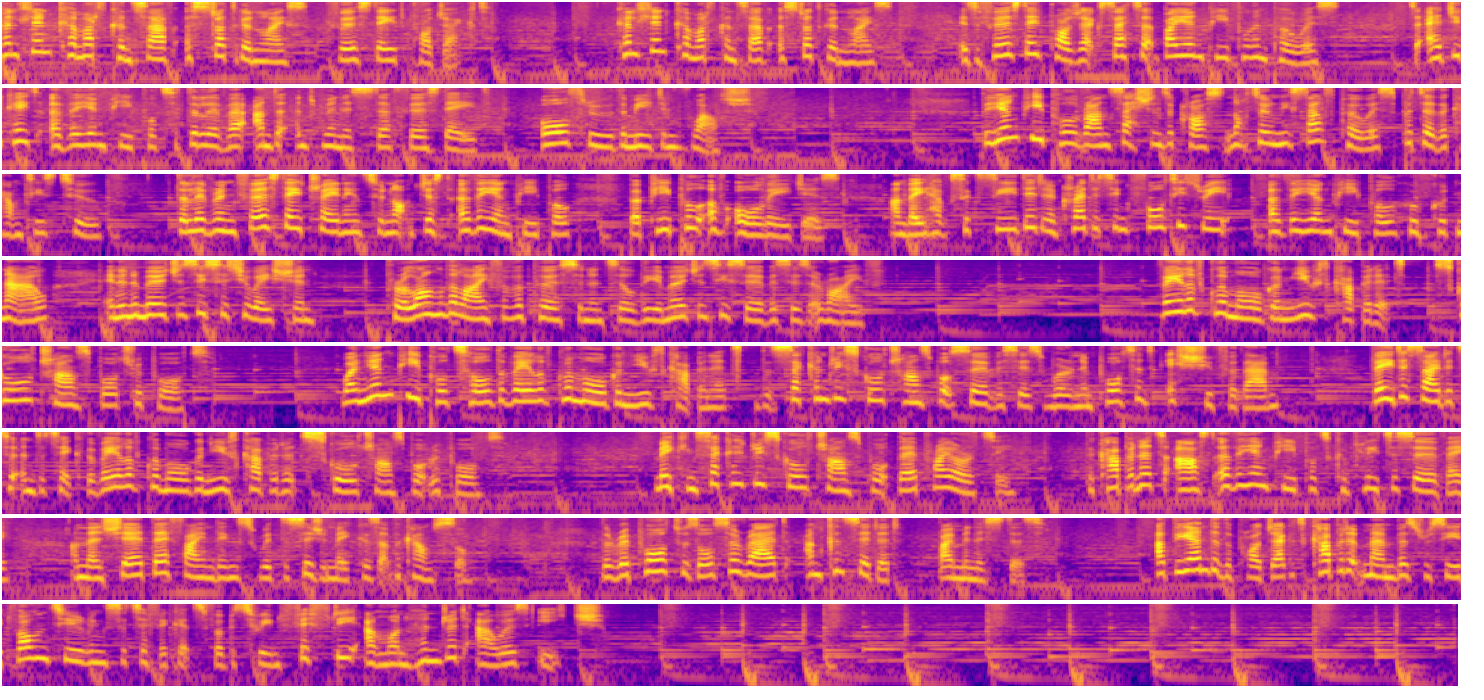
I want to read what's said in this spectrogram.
Cynllun Cymorth Cynsaf Ystrad Gynlais First Aid Project. Cynllun Cymorth Cynsaf Ystrad Gynlais is a first aid project set up by young people in Powys to educate other young people to deliver and administer first aid, all through the medium of Welsh. The young people ran sessions across not only South Powys but other counties too, delivering first aid training to not just other young people but people of all ages and they have succeeded in accrediting 43 other young people who could now, in an emergency situation, prolong the life of a person until the emergency services arrive. Vale of Glamorgan Youth Cabinet School Transport Report When young people told the Vale of Glamorgan Youth Cabinet that secondary school transport services were an important issue for them, they decided to undertake the Vale of Glamorgan Youth Cabinet School Transport Report. Making secondary school transport their priority, the Cabinet asked other young people to complete a survey and then shared their findings with decision makers at the Council. The report was also read and considered by ministers. At the end of the project, Cabinet members received volunteering certificates for between 50 and 100 hours each.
